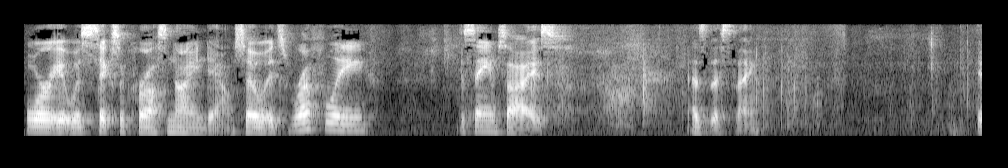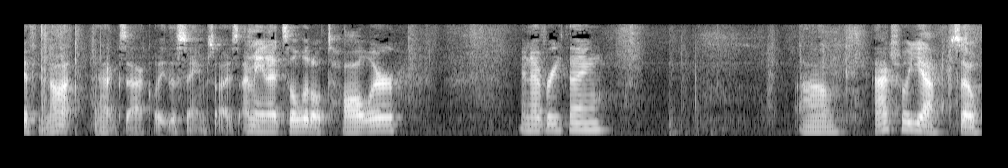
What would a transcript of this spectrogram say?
Or it was six across, nine down. So it's roughly the same size as this thing. If not exactly the same size. I mean, it's a little taller and everything. Um, actually, yeah, so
